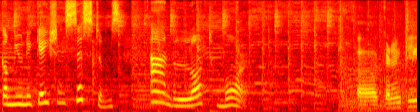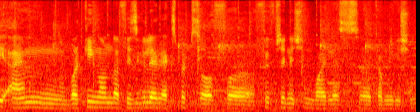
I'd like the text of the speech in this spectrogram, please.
communication systems, and a lot more. Uh, currently, I am working on the physical aspects of uh, fifth generation wireless uh, communication.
